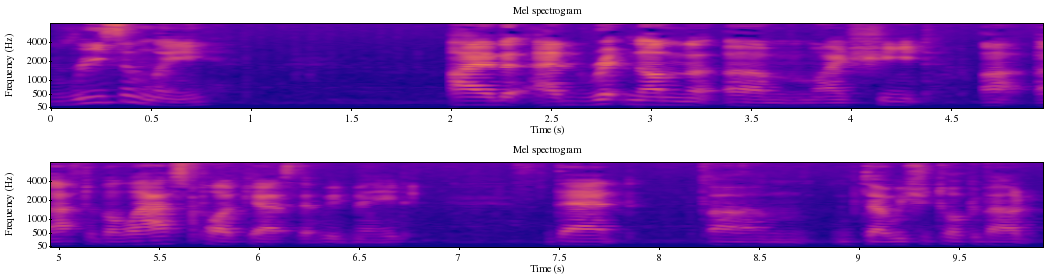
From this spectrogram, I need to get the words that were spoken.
recently, I'd I'd written on um, my sheet uh, after the last podcast that we'd made that um, that we should talk about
